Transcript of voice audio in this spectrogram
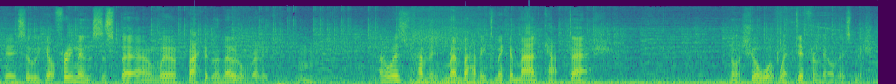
Okay, so we've got three minutes to spare and we're back at the node already. Hmm. I always have, remember having to make a madcap dash. Not sure what went differently on this mission.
